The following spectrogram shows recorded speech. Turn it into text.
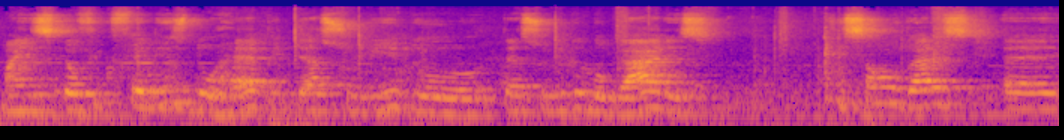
mas eu fico feliz do rap ter assumido, ter assumido lugares que são lugares é,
